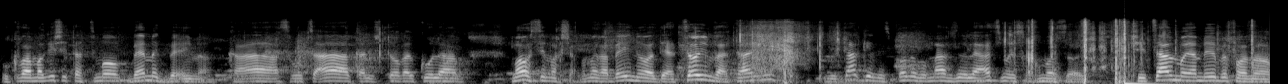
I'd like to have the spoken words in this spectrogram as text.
הוא כבר מרגיש את עצמו באמת באימה. כעס, והוא צעק על אשתו ועל כולם. מה עושים עכשיו? אומר רבינו על די הצועים והתייניס, מתקן יספונו ומחזיר לעצמו ישחכמו סוי. שיצלמו ימיר בפונו.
